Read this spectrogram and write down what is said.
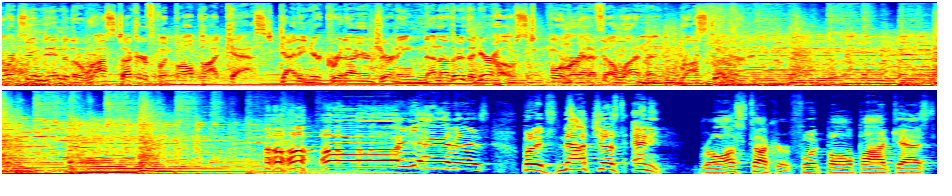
You're tuned in to the Ross Tucker Football Podcast, guiding your gridiron journey, none other than your host, former NFL lineman, Ross Tucker. Oh, yeah, it is. But it's not just any Ross Tucker football podcast.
